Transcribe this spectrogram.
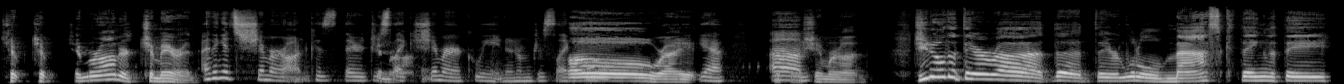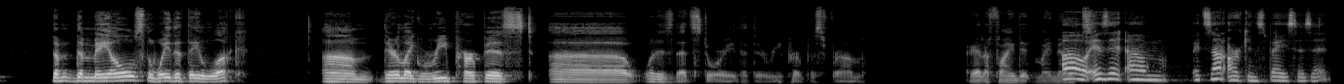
ch- ch- Chimeron or Chimeran? I think it's Shimmeron because they're just like Shimmer Queen, and I'm just like, Oh, right. yeah. Okay, Um, Chimeron. Do you know that their uh, the their little mask thing that they the the males the way that they look um they're like repurposed uh what is that story that they're repurposed from I gotta find it in my notes. oh, is it? Um, it's not Ark in Space, is it?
